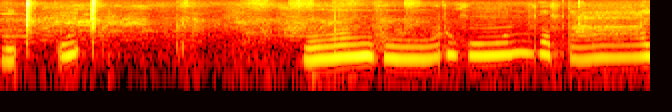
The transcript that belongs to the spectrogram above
อุ๊ยอุ๊ย โอ้โหทุกคนเกือบตาย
